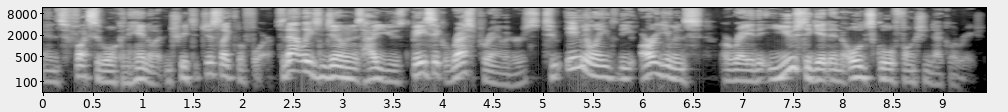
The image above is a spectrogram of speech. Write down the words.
and it's flexible, can handle it, and treats it just like before. So that, ladies and gentlemen, is how you use basic rest parameters to emulate the arguments array that you used to get in old school function declaration.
